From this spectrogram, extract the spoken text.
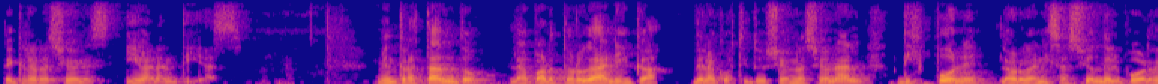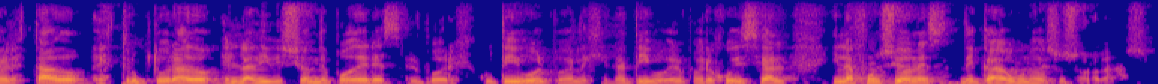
declaraciones y garantías. Mientras tanto, la parte orgánica de la Constitución Nacional dispone la organización del poder del Estado estructurado en la división de poderes, el poder ejecutivo, el poder legislativo y el poder judicial, y las funciones de cada uno de sus órganos.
